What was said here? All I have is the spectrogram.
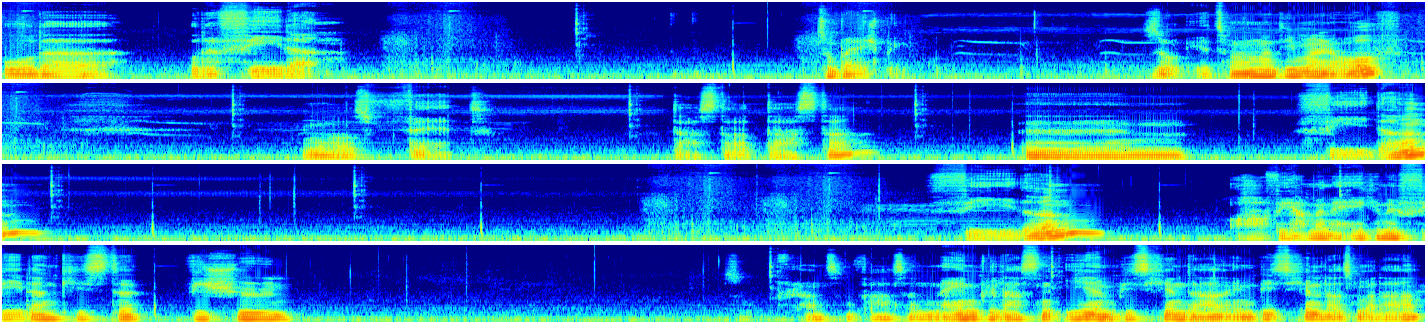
Oder, oder Federn. Zum Beispiel. So, jetzt machen wir die mal auf. Wir aus Fett. Das da, das da. Ähm, Federn. Federn. Oh, wir haben eine eigene Federnkiste. Wie schön. So, Pflanzenfasern. Nein, wir lassen eher ein bisschen da. Ein bisschen lassen wir da.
